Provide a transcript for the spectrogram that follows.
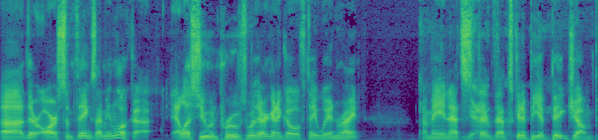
uh, there are some things. I mean, look, uh, LSU improves where they're going to go if they win, right? I mean, that's Yeah. that's going to be a big jump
